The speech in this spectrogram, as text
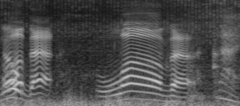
No. Love that. Love that. Ah!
